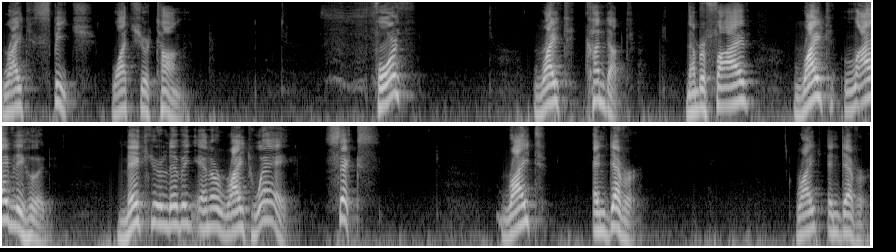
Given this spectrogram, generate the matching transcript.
Right speech. Watch your tongue. Fourth, right conduct. Number five, right livelihood. Make your living in a right way. Six, right endeavor. Right endeavor.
